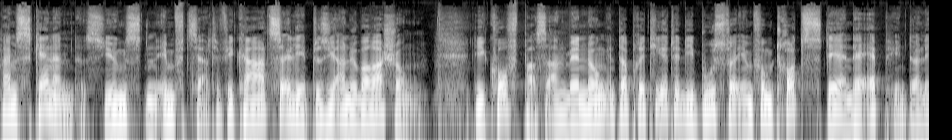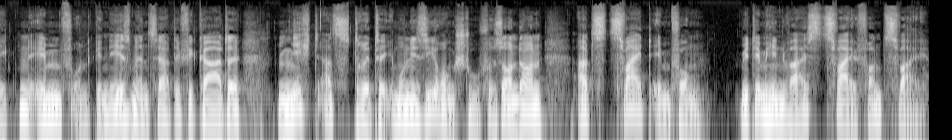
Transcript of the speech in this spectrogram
Beim Scannen des jüngsten Impfzertifikats erlebte sie eine Überraschung. Die Kurvpass-Anwendung interpretierte die Boosterimpfung trotz der in der App hinterlegten Impf- und Genesenen-Zertifikate nicht als dritte Immunisierungsstufe, sondern als Zweitimpfung mit dem Hinweis zwei von zwei.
